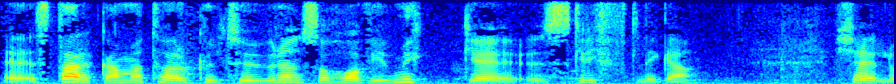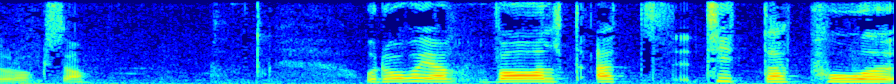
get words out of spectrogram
Eh, starka amatörkulturen så har vi mycket skriftliga källor också. Och då har jag valt att titta på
